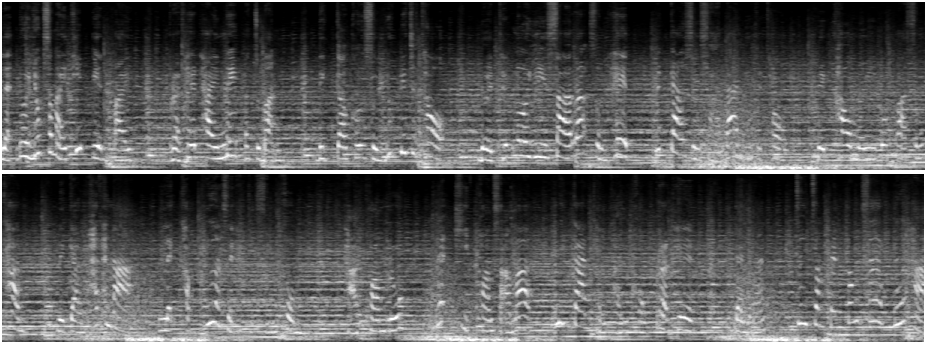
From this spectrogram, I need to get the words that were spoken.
และด้วยยุคสมัยที่เปลี่ยนไป ประเทศไทยในปัจจุบันด้ก้าวเข้าสู่ยุคดิจิทัล โดยเทคโนโลยีสารสนเทศและการสื่อสารด้านดิจิทัลได้เข้ามามีบทบาทสำคัญในการพัฒนาและขับเคลื่อนเศรษฐกิจสังคม ฐานความรู้และขีดความสามารถในการแข่งขันของ ประเทศ ดังนั้นจึงจำเป็นต้องแทรกเนื้อหา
